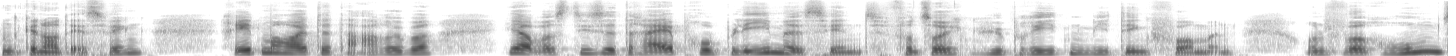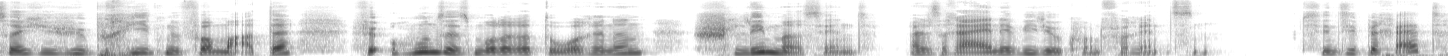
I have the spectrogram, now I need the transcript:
Und genau deswegen reden wir heute darüber, ja, was diese drei Probleme sind von solchen hybriden Meetingformen und warum solche hybriden Formate für uns als Moderatorinnen schlimmer sind als reine Videokonferenzen. Sind Sie bereit?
